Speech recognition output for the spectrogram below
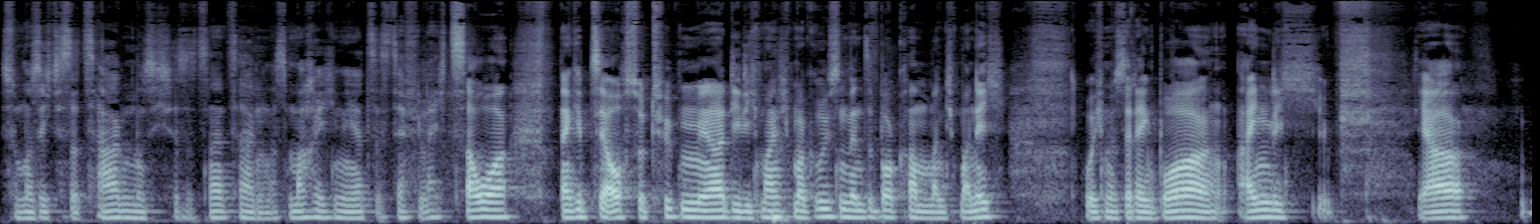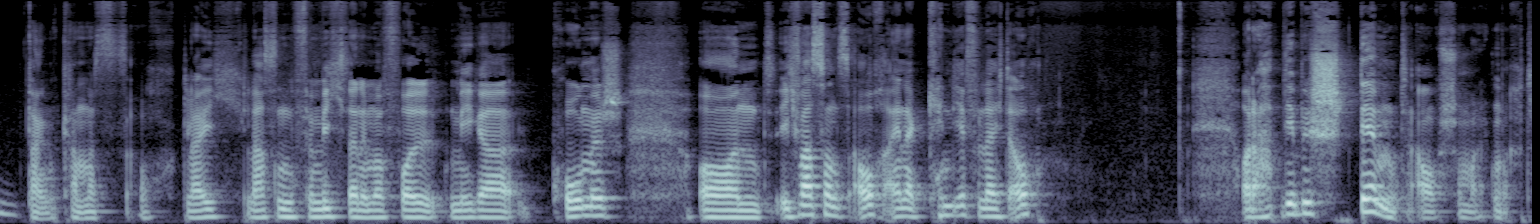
So, muss ich das jetzt sagen, muss ich das jetzt nicht sagen, was mache ich denn jetzt, ist der vielleicht sauer? Dann gibt's ja auch so Typen, ja, die dich manchmal grüßen, wenn sie Bock haben, manchmal nicht, wo ich mir so denke, boah, eigentlich, ja, dann kann man es auch gleich lassen. Für mich dann immer voll mega komisch. Und ich war sonst auch einer, kennt ihr vielleicht auch? Oder habt ihr bestimmt auch schon mal gemacht.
